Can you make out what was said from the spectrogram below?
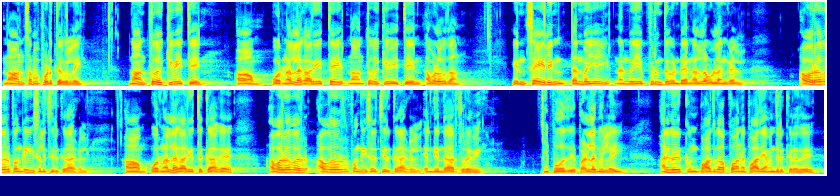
நான் சமப்படுத்தவில்லை. நான் துவக்கி வைத்தேன். ஆம் ஒரு நல்ல காரியத்தை நான் துவக்கி வைத்தேன். அவ்வளவுதான். என் செயலின் தன்மையை நன்மையை புரிந்து கொண்ட நல்ல உள்ளங்கள் அவரவர் பங்கை செலுத்தியிருக்கிறார்கள். ஆம் ஒரு நல்ல காரியத்துக்காக அவரவர் அவரவர் பங்கை செலுத்தியிருக்கிறார்கள் என்கின்றார் துறவி. இப்போது பள்ளமில்லை. அனைவருக்கும் பாதுகாப்பான பாதை அமைந்திருக்கிறது.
